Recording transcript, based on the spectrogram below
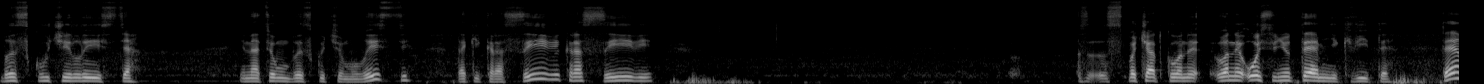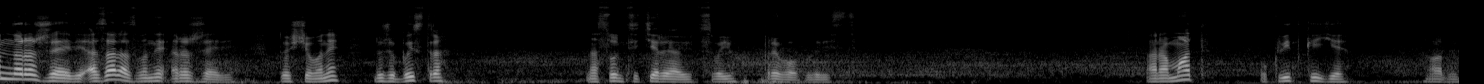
блискучі листя. І на цьому блискучому листі такі красиві, красиві. Спочатку вони, вони осінню темні квіти, темно-рожеві, а зараз вони рожеві. Тому що вони дуже швидко на сонці тіряють свою привабливість. Аромат у квітки є. Гарний.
